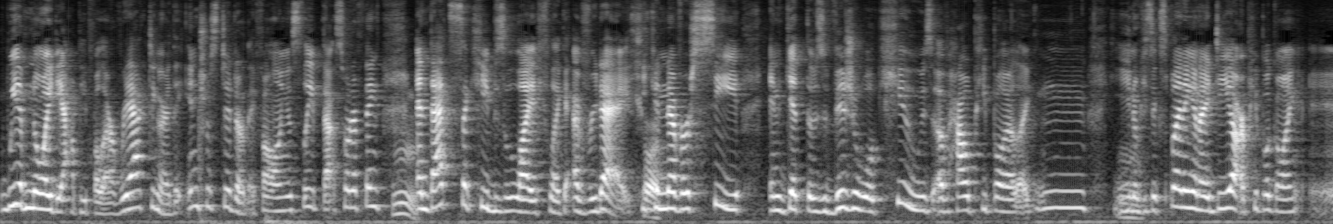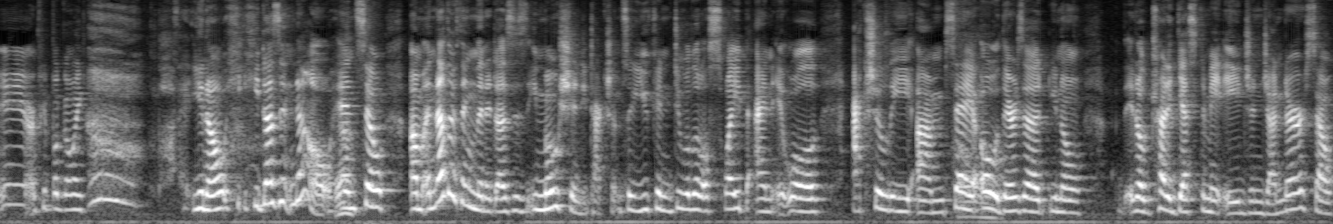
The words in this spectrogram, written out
we have no idea how people are reacting. Are they interested? Are they falling asleep? That sort of thing. And that's Saqib's life, like every day. He Sure. can never see and get those visual cues of how people are like, mm, you know, he's explaining an idea. Are people going? Eh? Are people going? Oh, love it. You know, he, he doesn't know. Yeah. And so um, another thing that it does is emotion detection. So you can do a little swipe, and it will actually um, say, Oh. oh, there's a you know it'll try to guesstimate age and gender. So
